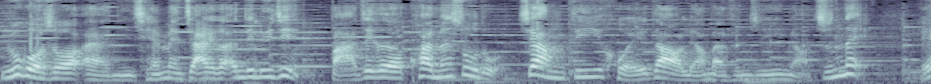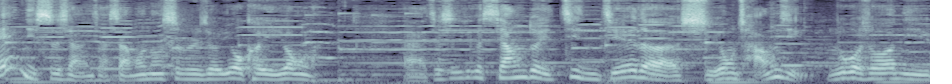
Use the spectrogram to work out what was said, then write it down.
如果说，哎，你前面加一个 ND 滤镜，把这个快门速度降低回到两百分之一秒之内，哎，你试想一下，闪光灯是不是就又可以用了？哎，这是一个相对进阶的使用场景。如果说你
